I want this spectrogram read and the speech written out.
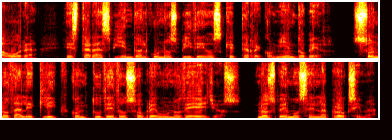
Ahora, estarás viendo algunos videos que te recomiendo ver. Solo dale clic con tu dedo sobre uno de ellos. Nos vemos en la próxima.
